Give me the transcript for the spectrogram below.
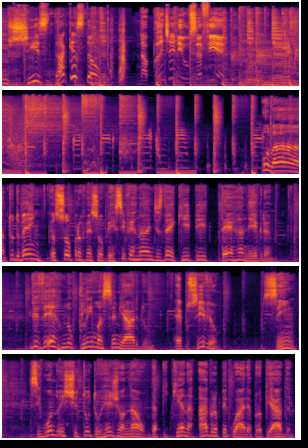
O X da Questão, na Band News FM. Olá, tudo bem? Eu sou o professor Percy Fernandes, da equipe Terra Negra. Viver no clima semiárido é possível? Sim. Segundo o Instituto Regional da Pequena Agropecuária Apropriada,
